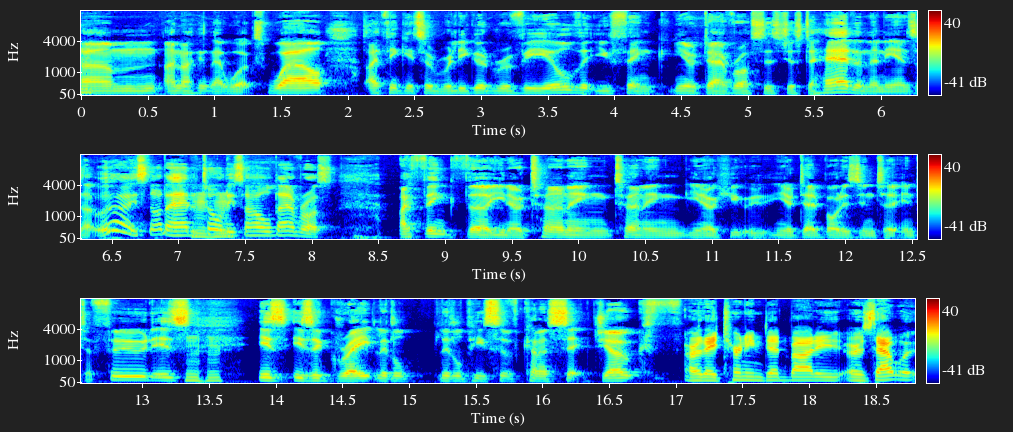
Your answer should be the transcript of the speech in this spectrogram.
um, and I think that works well. I think it's a really good reveal that you think you know Davros is just ahead, and then he ends up oh, he's not ahead at all. He's a whole Davros. I think the you know turning turning you know hu- you know dead bodies into into food is is is a great little little piece of kind of sick joke. Are they turning dead bodies, or is that what?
